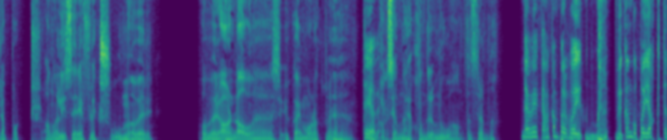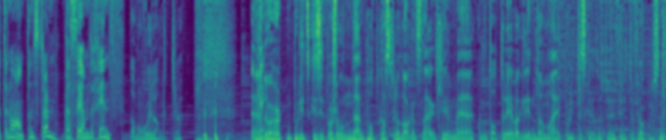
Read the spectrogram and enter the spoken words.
rapport, analyse, refleksjon over, over Arendalsuka i morgen. Det gjør vi. Se om det handler om noe annet enn strøm, da. Ja, vi, kan, vi, kan på, vi, kan, gå på jakt etter noe annet enn strøm. Vi kan se om det fins. Da må vi langt, tror jeg. Eh, okay. Du har hørt Den politiske situasjonen. Det er en podkast fra Dagens Næringsliv med kommentator Eva Grinde og meg, politisk redaktør Fridtjof Jacobsen.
